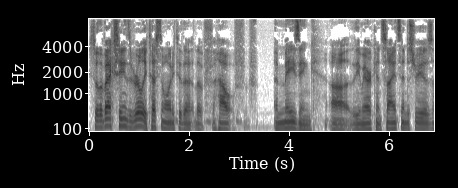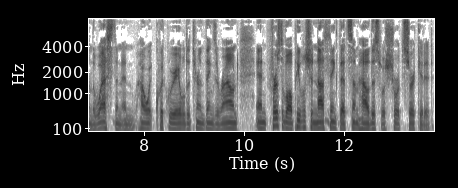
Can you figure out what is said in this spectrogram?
So the vaccines is really testimony to the, the how f- amazing uh, the American science industry is in the West and, and how quick we were able to turn things around. And first of all, people should not think that somehow this was short circuited.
